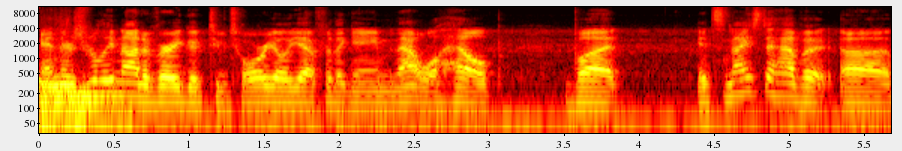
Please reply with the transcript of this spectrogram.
and there's really not a very good tutorial yet for the game. And that will help. But it's nice to have a, uh,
